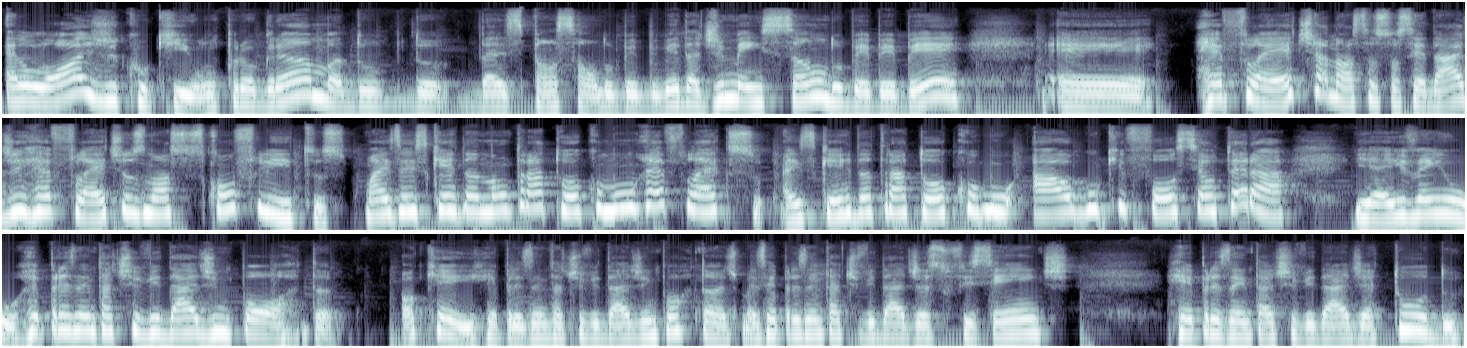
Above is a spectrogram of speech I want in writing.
é lógico que um programa do- do- da expansão do BBB, da dimensão do BBB, é, reflete a nossa sociedade e reflete os nossos conflitos. Mas a esquerda não tratou como um reflexo. A esquerda tratou como algo que fosse alterar. E aí vem o representatividade importa. Ok, representatividade é importante, mas representatividade é suficiente? Representatividade é tudo?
